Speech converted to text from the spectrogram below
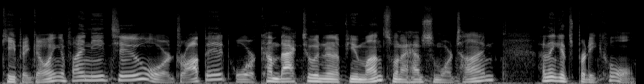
keep it going if I need to, or drop it, or come back to it in a few months when I have some more time. I think it's pretty cool.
